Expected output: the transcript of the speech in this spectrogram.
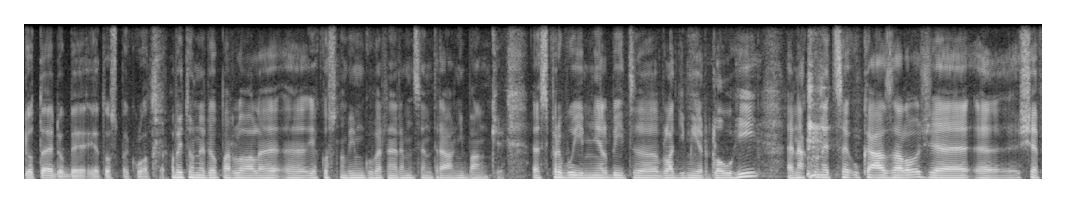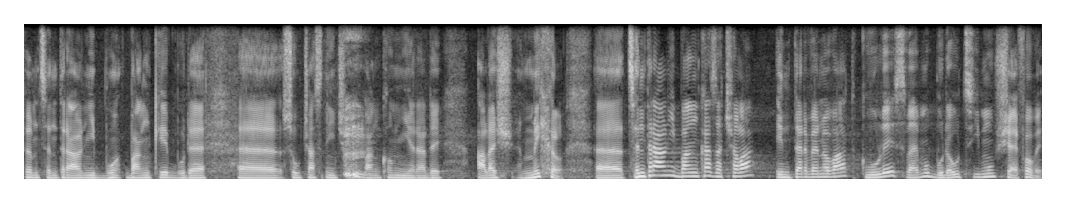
Do té doby je to spekulace. Aby to nedopadlo ale eh, jako s novým guvernérem centrální banky. Eh, zprvu jí měl být eh, Vladimír Dlouhý, nakonec se ukázalo, že šéfem centrální banky bude současný člen bankovní rady Aleš Michl. Eh, centrální banka začala intervenovat kvůli svému budoucímu šéfovi.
